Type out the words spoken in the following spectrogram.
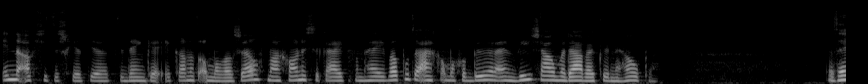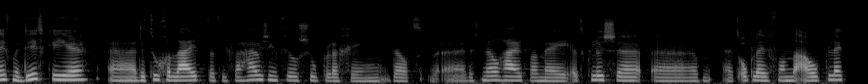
in de actie te schieten, te denken, ik kan het allemaal wel zelf, maar gewoon eens te kijken van, hé, hey, wat moet er eigenlijk allemaal gebeuren en wie zou me daarbij kunnen helpen? Dat heeft me dit keer uh, ertoe geleid dat die verhuizing veel soepeler ging. Dat uh, de snelheid waarmee het klussen, uh, het opleveren van de oude plek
